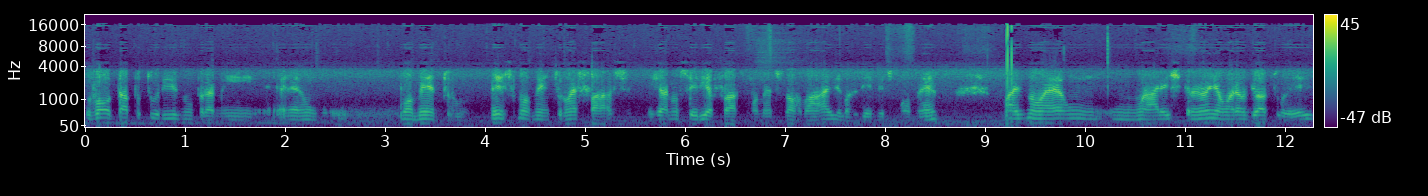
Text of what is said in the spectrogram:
Voltar para o turismo, para mim, é um momento, nesse momento não é fácil, já não seria fácil em momentos normais, mas nesse momento, mas não é um, uma área estranha, é uma área onde eu atuei,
